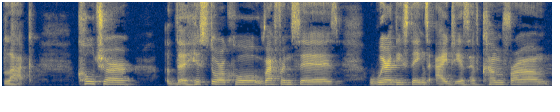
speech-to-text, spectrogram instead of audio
black culture, the historical references, where these things ideas have come from,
